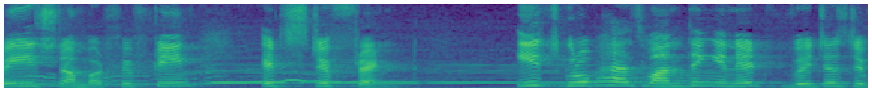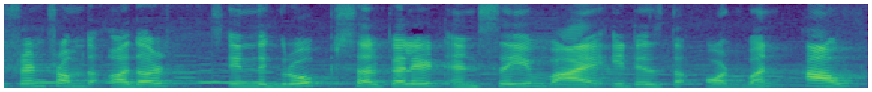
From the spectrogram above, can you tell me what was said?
Page number 15 it's different. Each group has one thing in it which is different from the other in the group circle it and say why it is the odd one out.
